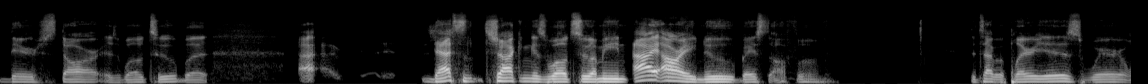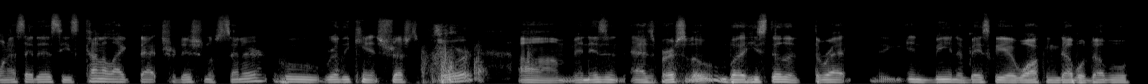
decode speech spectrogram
their star as well too, but I, that's shocking as well too. I mean, I already knew based off of the type of player he is, where when I say this, he's kind of like that traditional center who really can't stretch the floor um, and isn't as versatile, but he's still a threat in being a, basically a walking double double.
